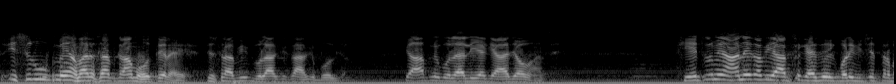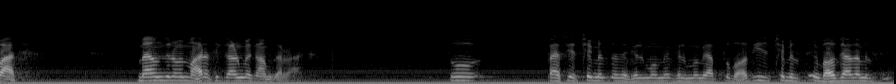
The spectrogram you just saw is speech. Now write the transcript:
तो इस रूप में हमारे साथ काम होते रहे। तरह अभी बुला के कहा कि बोल जाओ। कि आपने बुला लिया कि आ जाओ वहाँ से। थिएटर में आने का भी आपसे कह दो, एक बड़ी विचित्र बात है। मैं उन दिनों में महारथीकरण में काम कर रहा था। तो पैसे अच्छे मिलते थे फ़िल्मों में। फ़िल्मों में अब तो बहुत ही अच्छे मिलते हैं, बहुत ज़्यादा मिलते हैं।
